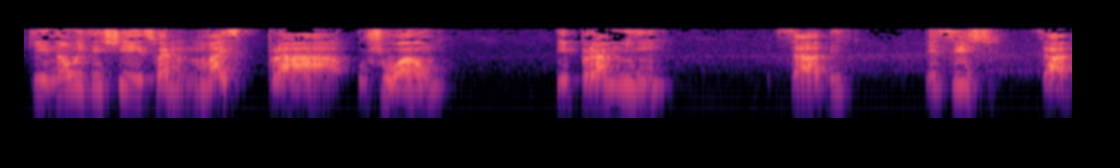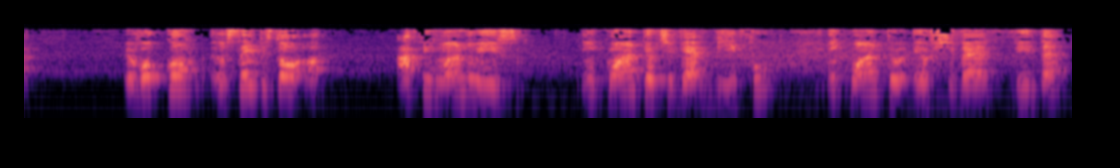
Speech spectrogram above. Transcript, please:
que não existe isso, mas para o João e para mim, sabe, existe, sabe? Eu vou, eu sempre estou afirmando isso. Enquanto eu estiver vivo, enquanto eu estiver vida,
